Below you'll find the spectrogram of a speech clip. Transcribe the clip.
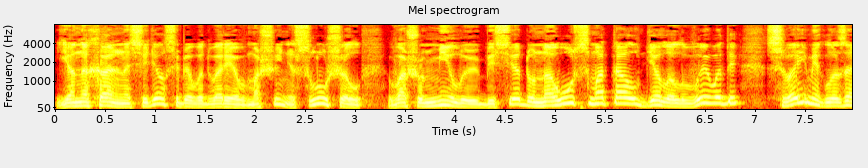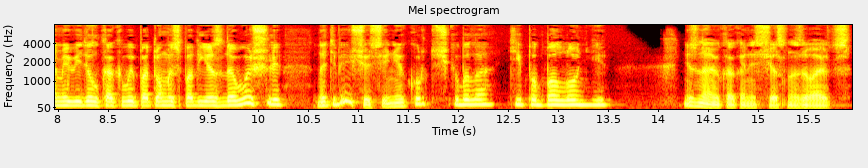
я нахально сидел себе во дворе в машине, слушал вашу милую беседу, на ус мотал, делал выводы, своими глазами видел, как вы потом из подъезда вышли, на тебе еще синяя курточка была, типа балоньи. Не знаю, как они сейчас называются.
